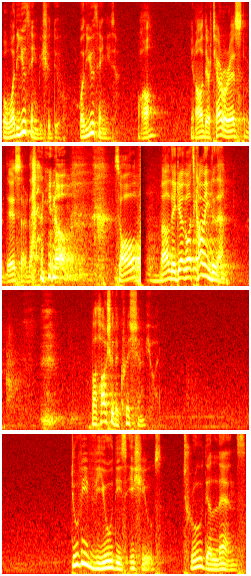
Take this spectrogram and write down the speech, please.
well, what do you think we should do? What do you think? He said, well, you know, they're terrorists or this or that, you know. So, well, they get what's coming to them. But how should a Christian view it? Do we view these issues through the lens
